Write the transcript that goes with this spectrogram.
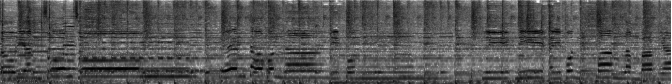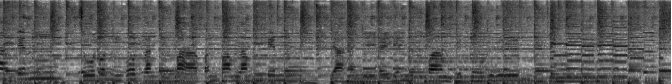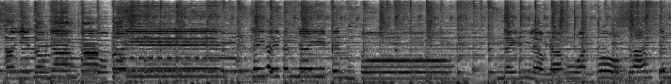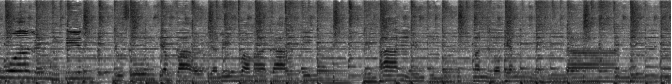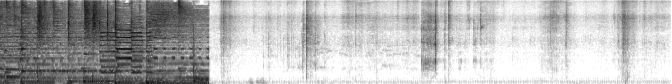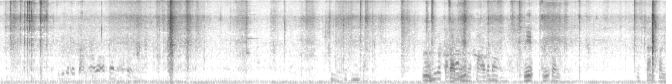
เจ้าเรียนสูงสูงเป็นเจ้าคนนายคนหลีกหนี้ให้พ้นความลำบากยากเข็นสู่ทนอดกลั้นฝ่าฟันความลำเข็นอย่าให้ได้เห็นความอึดอยู่ ฟ้า อย่าลืมว่ามาจากดิน ลืมทานลืมถิ่นมันบอกแก่นเงินน อันนี้ก็ตัดได้เนี่ยขายก็ได้ นี่อันนี้ก่อนสั้นก่อน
